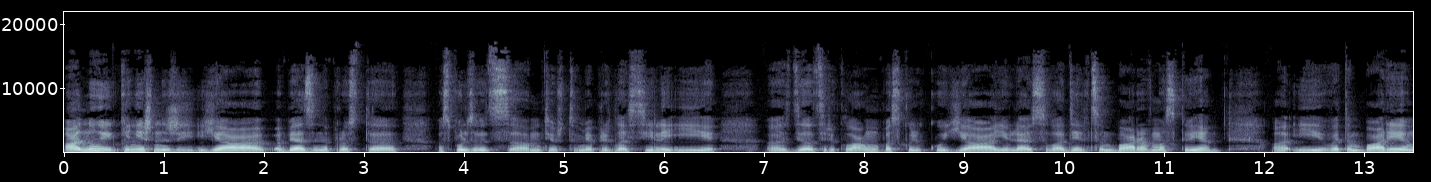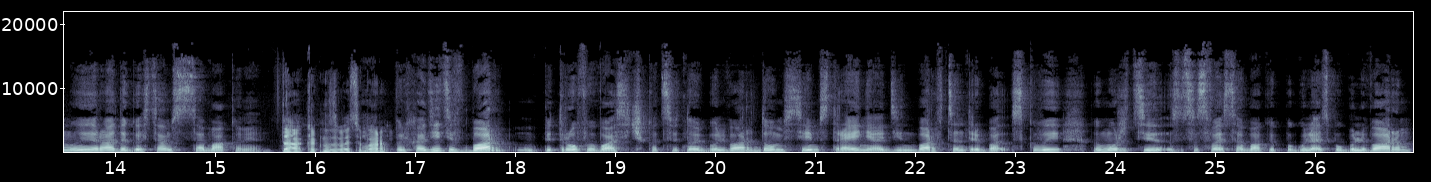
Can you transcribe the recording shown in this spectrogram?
А, ну и, конечно же, я обязана просто воспользоваться тем, что меня пригласили и э, сделать рекламу, поскольку я являюсь владельцем бара в Москве. А, и в этом баре мы рады гостям с собаками. Так, как называется бар? А, приходите в бар Петров и Васечка, Цветной бульвар, дом 7, строение 1, бар в центре Москвы. Вы можете со своей собакой погулять по бульварам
